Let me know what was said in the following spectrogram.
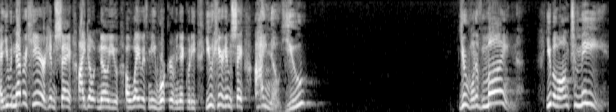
And you would never hear him say, I don't know you, away with me, worker of iniquity. You'd hear him say, I know you. You're one of mine. You belong to me.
